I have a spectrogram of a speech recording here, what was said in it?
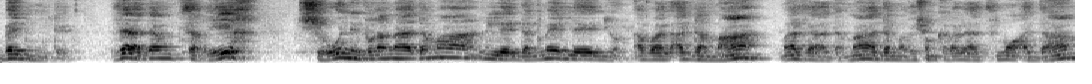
בדמותנו. זה אדם צריך שהוא נברא מהאדמה לדמה לעליון. אבל אדמה, מה זה אדמה? אדם הראשון קרא לעצמו אדם,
